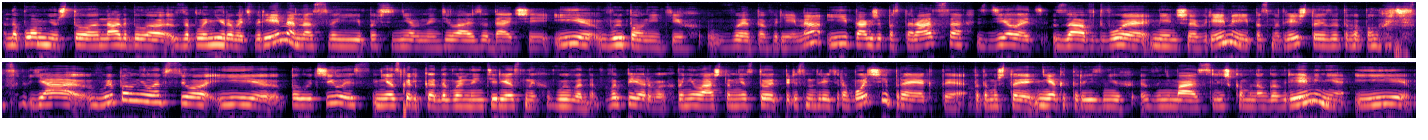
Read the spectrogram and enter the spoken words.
Напомню, что надо было запланировать время на свои повседневные дела и задачи и выполнить их в это время. И также постараться сделать за вдвое меньшее время и посмотреть, что из этого получится. Я выполнила все и получилось несколько довольно интересных выводов. Во-первых, поняла, что мне стоит пересмотреть рассмотреть рабочие проекты, потому что некоторые из них занимают слишком много времени и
